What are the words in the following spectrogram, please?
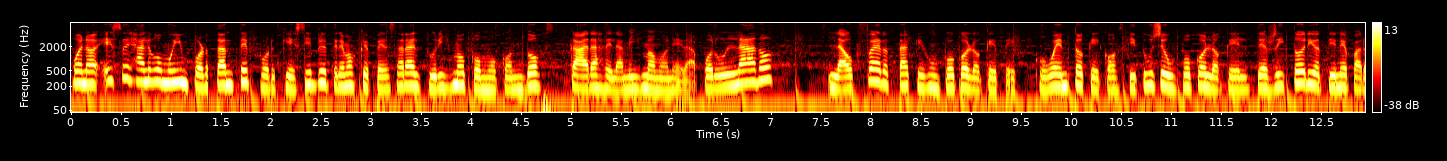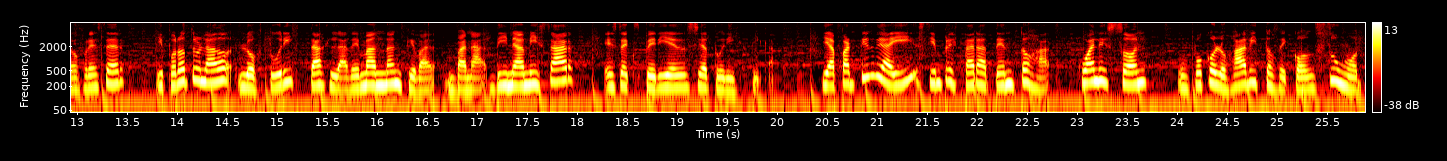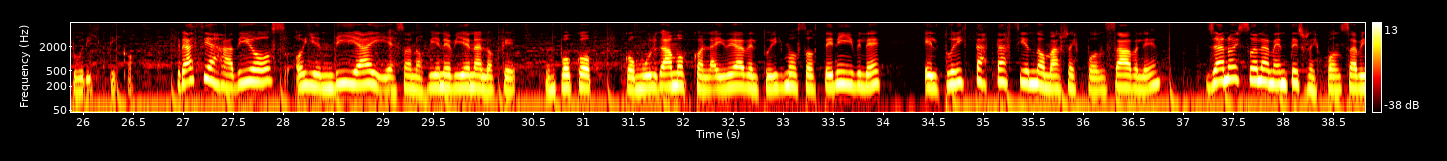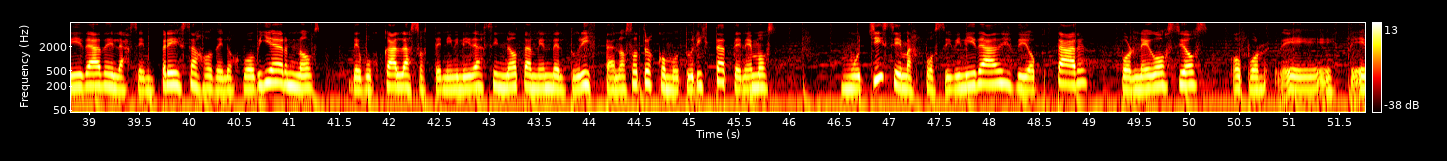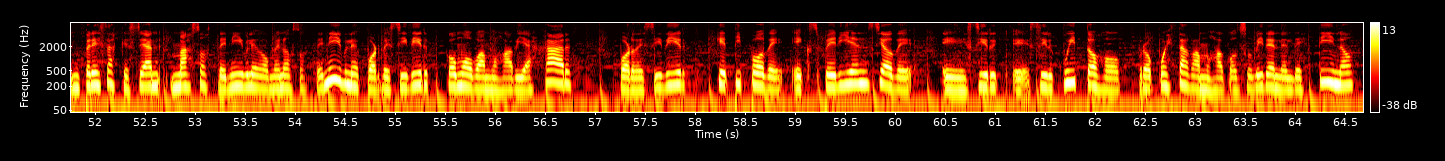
Bueno, eso es algo muy importante porque siempre tenemos que pensar al turismo como con dos caras de la misma moneda. Por un lado, la oferta, que es un poco lo que te cuento, que constituye un poco lo que el territorio tiene para ofrecer, y por otro lado, los turistas la demandan que van a dinamizar esa experiencia turística. Y a partir de ahí, siempre estar atentos a cuáles son un poco los hábitos de consumo turístico. Gracias a Dios, hoy en día, y eso nos viene bien a los que un poco comulgamos con la idea del turismo sostenible, el turista está siendo más responsable. Ya no es solamente responsabilidad de las empresas o de los gobiernos de buscar la sostenibilidad, sino también del turista. Nosotros como turista tenemos muchísimas posibilidades de optar por negocios o por eh, este, empresas que sean más sostenibles o menos sostenibles, por decidir cómo vamos a viajar, por decidir qué tipo de experiencia o de eh, eh, circuitos o propuestas vamos a consumir en el destino.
